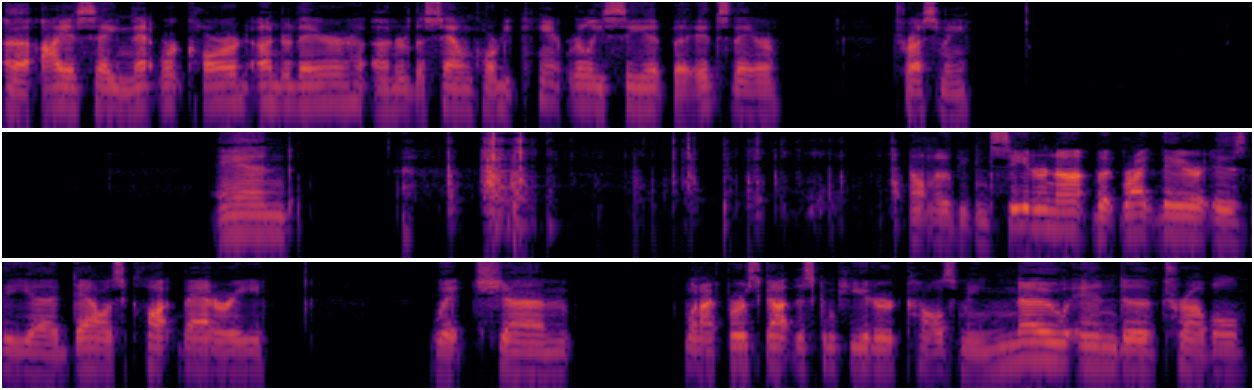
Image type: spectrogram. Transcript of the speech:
uh, ISA network card under there, under the sound card. You can't really see it, but it's there. Trust me. And I don't know if you can see it or not, but right there is the uh, Dallas clock battery, which um, when I first got this computer caused me no end of trouble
